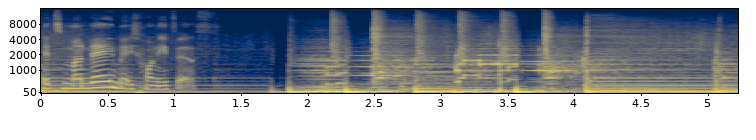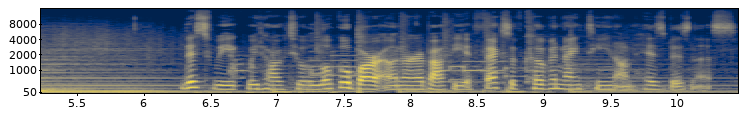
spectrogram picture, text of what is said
It's Monday, May 25th. This week, we talked to a local bar owner about the effects of COVID 19 on his business.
